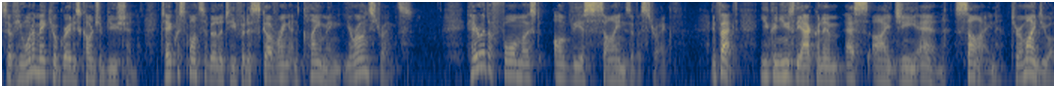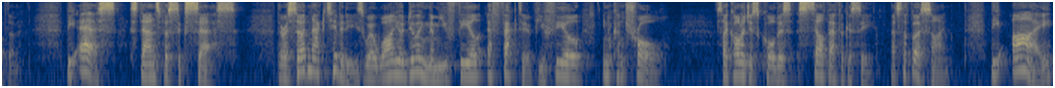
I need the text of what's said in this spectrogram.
So if you want to make your greatest contribution, take responsibility for discovering and claiming your own strengths. Here are the four most obvious signs of a strength. In fact, you can use the acronym SIGN, SIGN, to remind you of them. The S stands for success. There are certain activities where while you're doing them, you feel effective, you feel in control. Psychologists call this self-efficacy. That's the first sign. The I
